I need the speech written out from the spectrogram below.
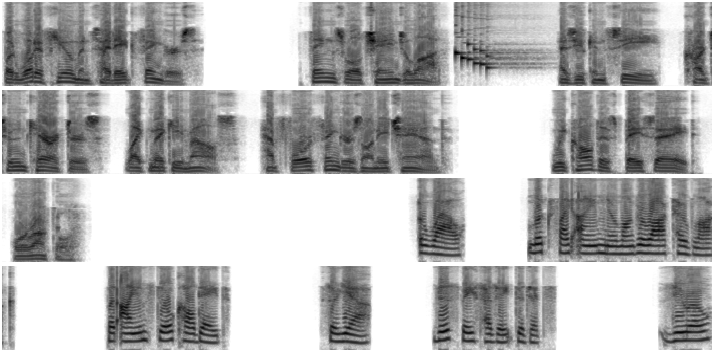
But what if humans had 8 fingers? Things will change a lot. As you can see, cartoon characters, like Mickey Mouse, have 4 fingers on each hand. We call this base 8, or octal. Oh wow. Looks like I am no longer Octoblock. But I am still called 8. So yeah. This base has 8 digits. 0,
